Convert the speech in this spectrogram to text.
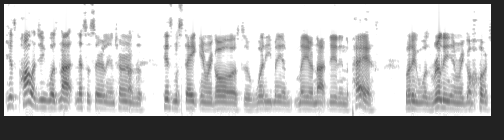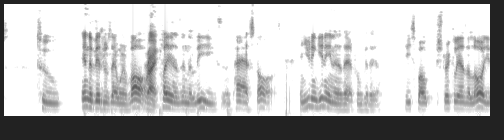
his apology was not necessarily in terms of his mistake in regards to what he may have may or not did in the past, but it was really in regards to individuals that were involved, Right. players in the leagues and past stars. And you didn't get any of that from Goodell. He spoke strictly as a lawyer,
